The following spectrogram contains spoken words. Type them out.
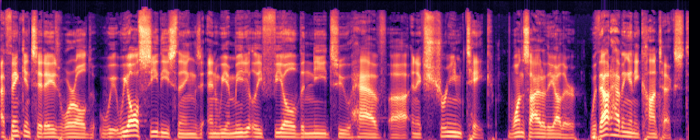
I think in today's world, we, we all see these things and we immediately feel the need to have uh, an extreme take, one side or the other, without having any context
